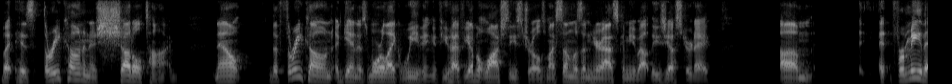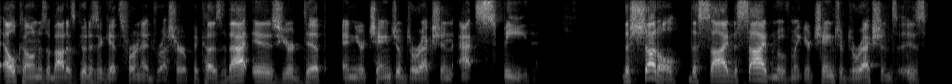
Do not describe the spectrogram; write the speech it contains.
but his three cone and his shuttle time. Now, the three cone again is more like weaving. If you have if you haven't watched these drills, my son was in here asking me about these yesterday. Um, for me, the L cone is about as good as it gets for an edge rusher because that is your dip and your change of direction at speed the shuttle, the side to side movement, your change of directions is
